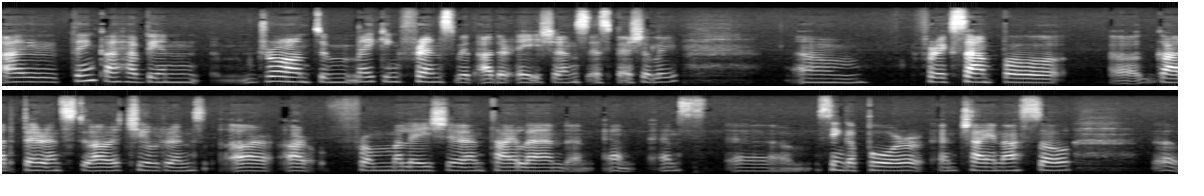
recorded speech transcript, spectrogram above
I think I have been drawn to making friends with other Asians, especially. Um, for example, uh, godparents to our children are are from Malaysia and Thailand and and and um, Singapore and China. So uh,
